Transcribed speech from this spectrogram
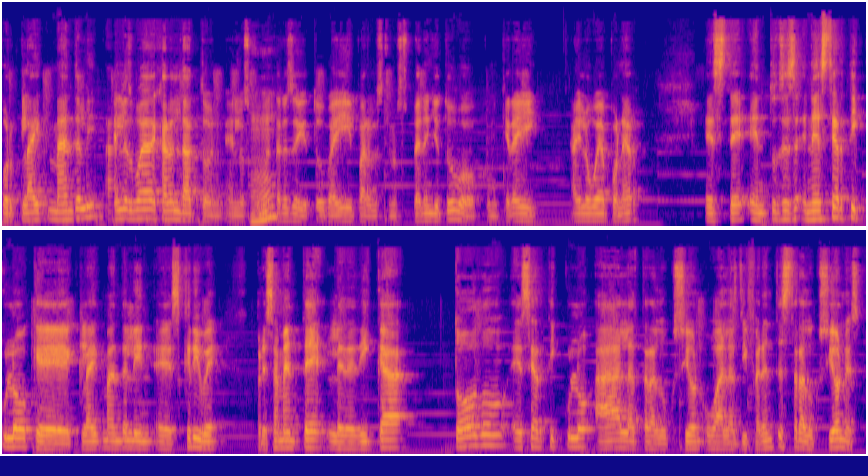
por Clyde Mandelin. Ahí les voy a dejar el dato en, los comentarios de YouTube, ahí para los que nos esperen en YouTube o como quiera, ahí, ahí lo voy a poner. Este, entonces, en este artículo que Clyde Mandelin escribe, precisamente le dedica todo ese artículo a la traducción o a las diferentes traducciones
